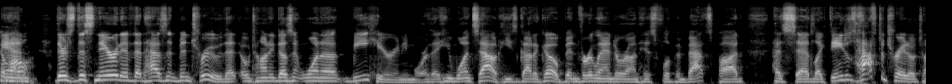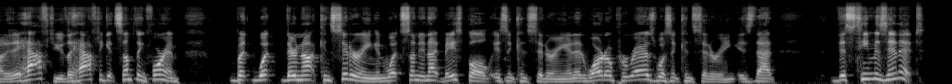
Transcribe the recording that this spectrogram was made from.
Come and on. there's this narrative that hasn't been true that Ohtani doesn't want to be here anymore, that he wants out. He's got to go. Ben Verlander on his flipping Bats pod has said, like, the Angels have to trade Ohtani. They have to. They have to get something for him. But what they're not considering and what Sunday Night Baseball isn't considering and Eduardo Perez wasn't considering is that this team is in it.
